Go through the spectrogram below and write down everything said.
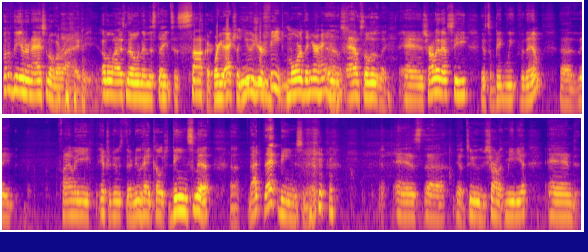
but of the international variety, otherwise known in the States as soccer. Where you actually use your feet more than your hands. absolutely. And Charlotte FC, it's a big week for them. Uh, they finally introduced their new head coach, Dean Smith. Uh, not that Dean Smith. as uh, you know, to Charlotte media, and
